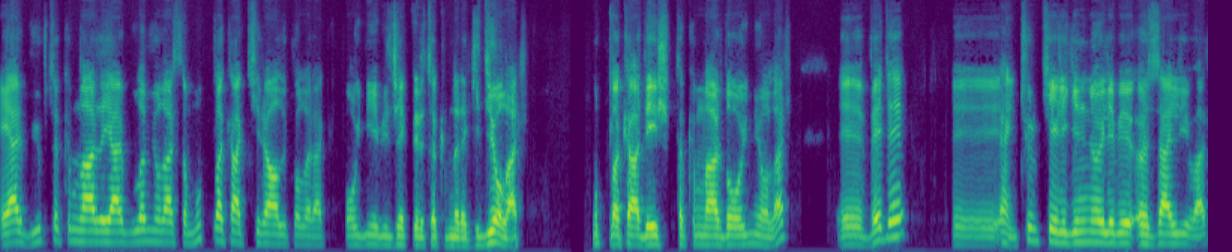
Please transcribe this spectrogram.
eğer büyük takımlarda yer bulamıyorlarsa mutlaka kiralık olarak oynayabilecekleri takımlara gidiyorlar. Mutlaka değişik takımlarda oynuyorlar. E, ve de e, yani Türkiye Ligi'nin öyle bir özelliği var.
